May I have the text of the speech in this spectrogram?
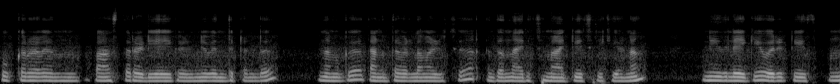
കുക്കർ പാസ്ത റെഡിയായി കഴിഞ്ഞ് വെന്തിട്ടുണ്ട്. നമുക്ക് തണുത്ത വെള്ളം ഒഴിച്ച് ഇതൊന്ന് അരിച്ച് മാറ്റി വെച്ചിരിക്കുകയാണ്. ഇനി ഇതിലേക്ക് ഒരു ടീസ്പൂൺ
